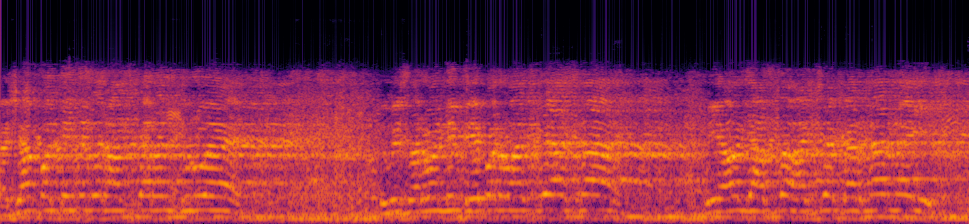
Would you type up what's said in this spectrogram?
कशा पद्धतीचं राजकारण सुरू आहे? तुम्ही सर्वांनी पेपर वाचले असणार. मी यावर जास्त भाष्य करणार नाही.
